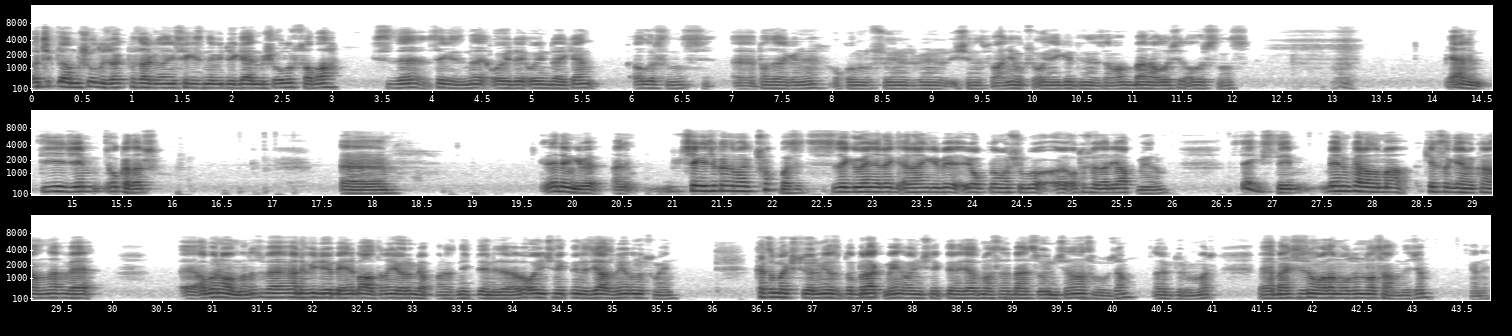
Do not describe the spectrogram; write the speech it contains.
açıklanmış olacak. Pazar günü ayın 8'inde video gelmiş olur sabah size 8'inde oyunda, oyundayken alırsınız. Ee, pazar günü okulunuz, suyunuz, buyunuz, işiniz falan yoksa oyuna girdiğiniz zaman bana ulaşır alırsınız. Yani diyeceğim o kadar. Ee, dediğim gibi hani çekici katılmak çok basit. Size güvenerek herhangi bir yoklama şu bu e, o tür şeyler yapmıyorum. Tek isteğim benim kanalıma Castle Gaming kanalına ve e, abone olmanız ve hani videoyu beğenip altına yorum yapmanız nicklerinizi ve oyun için nicklerinizi yazmayı unutmayın. Katılmak istiyorum yazıp da bırakmayın. Oyun için nicklerinizi yazmazsanız ben sizi oyun içinde nasıl bulacağım? Öyle bir durum var. Veya ben sizin o adam olduğunu nasıl anlayacağım? Yani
